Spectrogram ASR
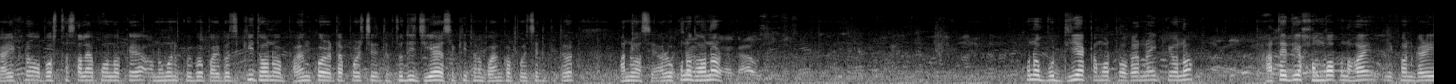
গাড়ীখনৰ অৱস্থা চালে আপোনালোকে অনুমান কৰিব পাৰিব যে কি ধৰণৰ ভয়ংকৰ এটা পৰিস্থিতি যদি জীয়াই আছে কি ধৰণৰ ভয়ংকৰ পৰিস্থিতিৰ ভিতৰত মানুহ আছে আৰু কোনো ধৰণৰ কোনো বুদ্ধিয়ে কামত লগা নাই কিয়নো হাতেদি সম্ভৱ নহয় এইখন গাড়ী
